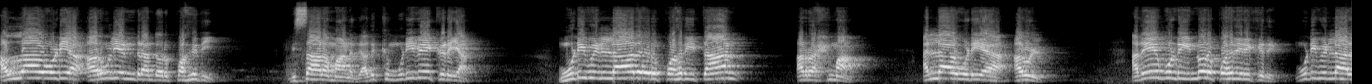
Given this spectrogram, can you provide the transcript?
அல்லாவுடைய அருள் என்ற அந்த ஒரு பகுதி விசாலமானது. அதுக்கு முடிவே கிடையாது. முடிவில்லாத ஒரு பகுதி தான் அர் ரஹ்மா அல்லாஹ்வுடைய அருள். அதே போன்று இன்னொரு பகுதி இருக்குது. முடிவில்லாத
